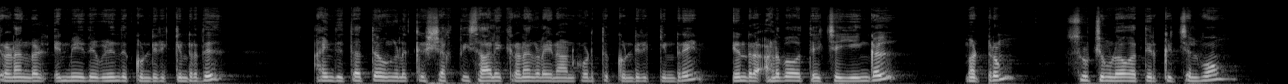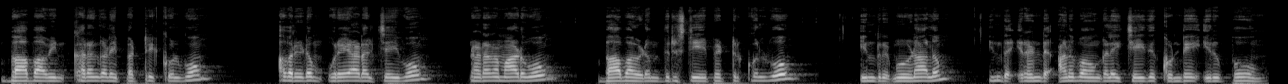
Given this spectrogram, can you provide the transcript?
கிரணங்கள் என் மீது விழுந்து கொண்டிருக்கின்றது. ஐந்து தத்துவங்களுக்கு சக்திசாலி கிரணங்களை நான் கொடுத்து கொண்டிருக்கின்றேன். என்ற அனுபவத்தை செய்யுங்கள். மற்றும் சூட்சும் லோகத்திற்கு செல்வோம். பாபாவின் கரங்களை பற்றி கொள்வோம் அவரிடம் உரையாடல் செய்வோம். நடனமாடுவோம். பாபாவிடம் திருஷ்டியை பெற்றுக்கொள்வோம். இன்று முழு நாளும் இந்த இரண்டு அனுபவங்களை செய்து கொண்டே இருப்போம்.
